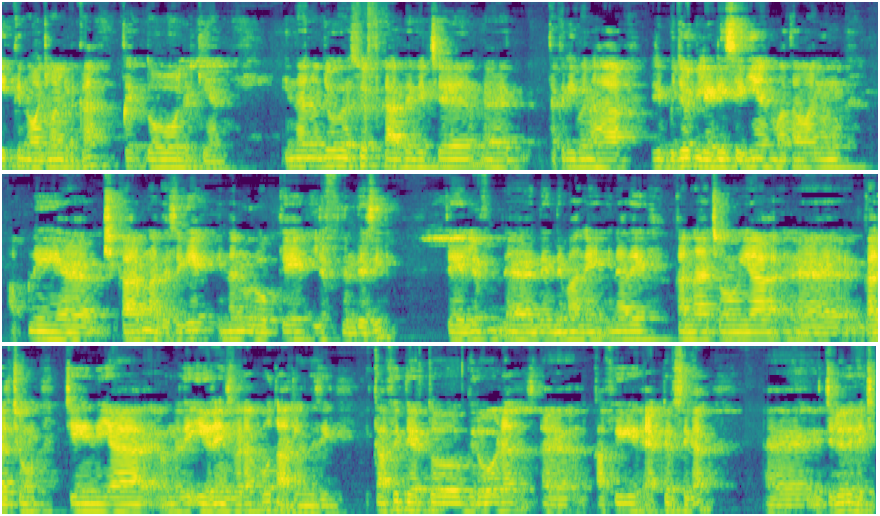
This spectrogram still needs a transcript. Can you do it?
ਇੱਕ ਨੌਜਵਾਨ ਲੜਕਾ ਤੇ ਦੋ ਲੜਕੀਆਂ ਇਹਨਾਂ ਨੂੰ ਜੋ ਸਵਿਫਟ ਕਾਰ ਦੇ ਵਿੱਚ ਤਕਰੀਬਨ ਆ ਜਿਹੜੀ ਬਜ਼ੁਰਗ ਲੇਡੀ ਸੀਗੀਆਂ ਮਾਤਾਵਾਂ ਨੂੰ ਆਪਣੇ ਸ਼ਿਕਾਰ ਬਣਾਉਂਦੇ ਸੀਗੇ ਇਹਨਾਂ ਨੂੰ ਰੋਕ ਕੇ ਲਿਫਟ ਦਿੰਦੇ ਸੀ। ਤੇ ਲਿਫਟ ਦੇਣ ਦੇ ਬਹਾਨੇ ਇਹਨਾਂ ਦੇ ਕੰਨਾਂ ਚੋਂ ਜਾਂ ਅਹ, ਗਲ ਚੋਂ ਚੇਨ ਜਾਂ ਉਹਨਾਂ ਦੀ ਈਅਰਿੰਗਸ ਵਗੈਰਾ ਉਹ ਉਤਾਰ ਲੈਂਦੇ ਸੀ। ਕਾਫੀ ਦੇਰ ਤੋਂ ਗਿਰੋਹ ਜਿਹੜਾ ਕਾਫੀ ਐਕਟਿਵ ਸੀਗਾ ਜ਼ਿਲ੍ਹੇ ਦੇ ਵਿੱਚ।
